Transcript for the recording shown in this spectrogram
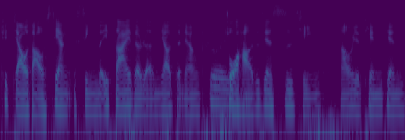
去教导像新的一代的人要怎样，做好这件事情，然后也天天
